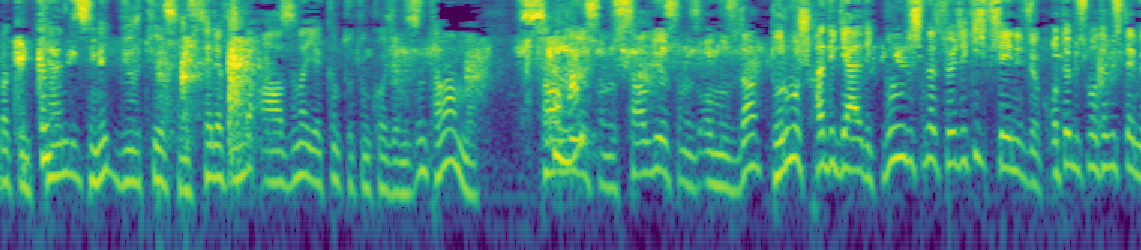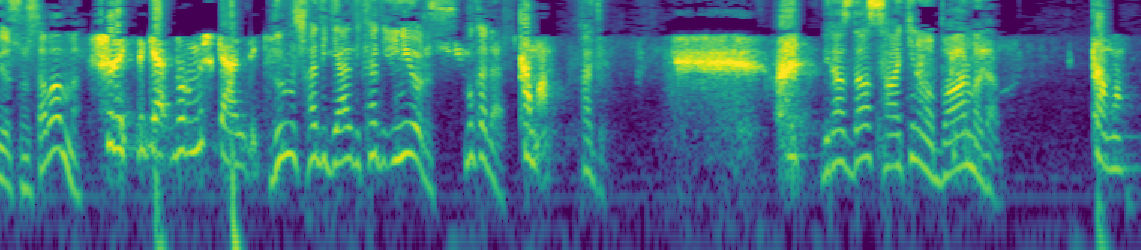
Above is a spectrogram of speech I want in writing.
Bakın kendisini dürtüyorsunuz. Telefonda ağzına yakın tutun kocanızın tamam mı? Sallıyorsunuz, sallıyorsunuz omuzdan. Durmuş hadi geldik. Bunun dışında söyleyecek hiçbir şeyiniz yok. Otobüs otobüs demiyorsunuz tamam mı? Sürekli gel, durmuş geldik. Durmuş hadi geldik hadi iniyoruz. Bu kadar. Tamam. Hadi. Biraz daha sakin ama bağırmadan. Tamam.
